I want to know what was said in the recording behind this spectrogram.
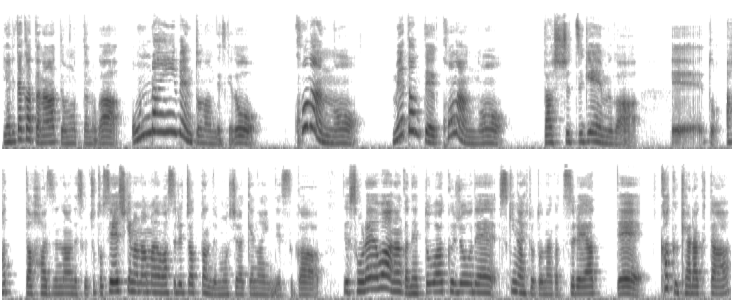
やりたかったなって思ったのが、オンラインイベントなんですけど、コナンの、名探偵コナンの脱出ゲームが、えー、と、あったはずなんですけど、ちょっと正式な名前忘れちゃったんで申し訳ないんですが、で、それはなんかネットワーク上で好きな人となんか連れ合って、各キャラクター、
